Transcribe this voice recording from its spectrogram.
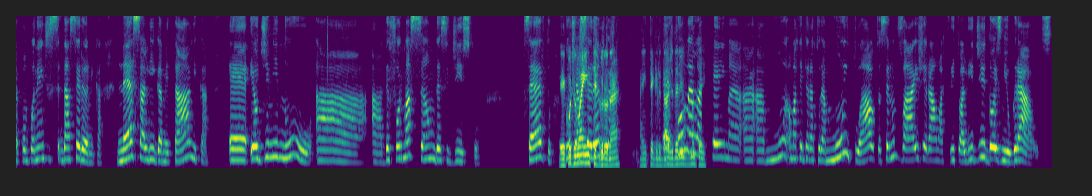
a componentes da cerâmica nessa liga metálica, é, eu diminuo a, a deformação desse disco, certo? Ele Porque continua cerâmica, íntegro, né? A integridade é, dele como ela queima a, a, a, uma temperatura muito alta, você não vai gerar um atrito ali de 2.000 graus,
